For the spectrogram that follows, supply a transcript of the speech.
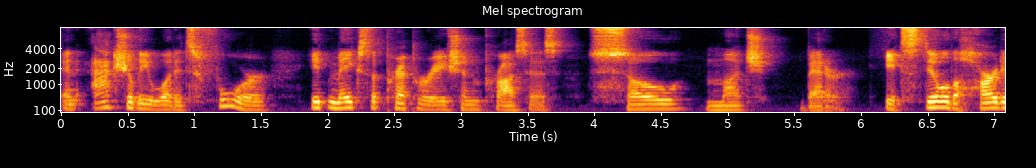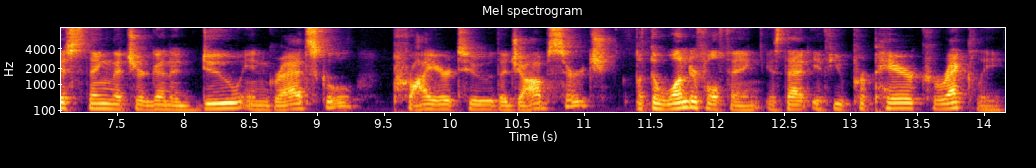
and actually what it's for, it makes the preparation process so much better. It's still the hardest thing that you're going to do in grad school prior to the job search, but the wonderful thing is that if you prepare correctly,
